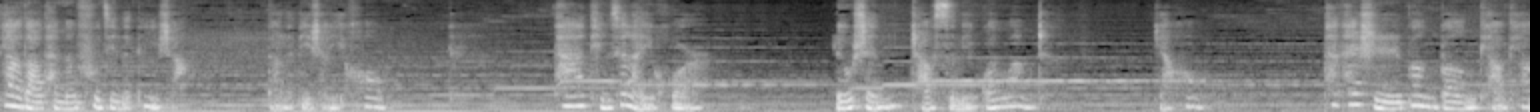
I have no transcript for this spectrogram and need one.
跳到他们附近的地上。到了地上以后，它停下来一会儿，留神朝四面观望着，然后它开始蹦蹦跳跳。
